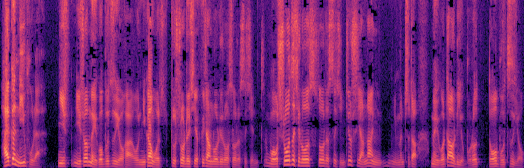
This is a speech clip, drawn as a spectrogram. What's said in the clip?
还更离谱的，你你说美国不自由哈？我你看我都说这些非常啰里啰嗦的事情，我说这些啰嗦的事情，就是想让你你们知道美国到底有多多不自由。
